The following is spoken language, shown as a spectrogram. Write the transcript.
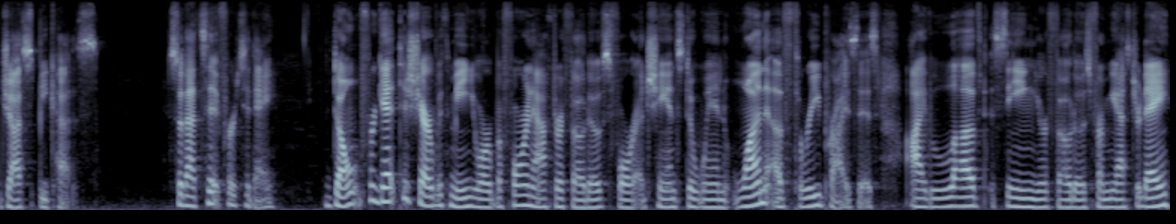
just because. So that's it for today. Don't forget to share with me your before and after photos for a chance to win one of three prizes. I loved seeing your photos from yesterday,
